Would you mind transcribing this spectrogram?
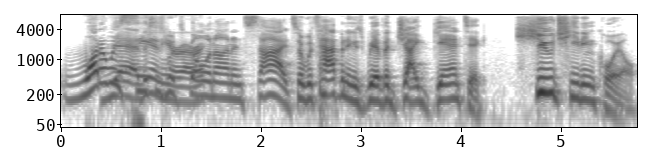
What are we yeah, seeing this is here? what's Eric? going on inside. So what's happening is we have a gigantic huge heating coil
